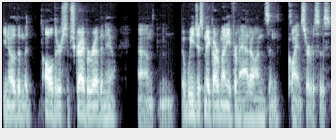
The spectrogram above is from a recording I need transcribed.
you know, the all their subscriber revenue. Um, we just make our money from add-ons and client services.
